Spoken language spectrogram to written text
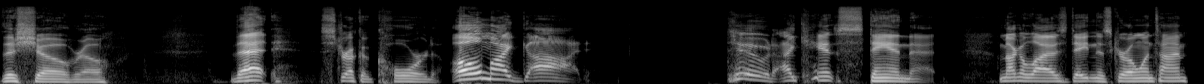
this show, bro. That struck a chord. Oh my god. Dude, I can't stand that. I'm not gonna lie, I was dating this girl one time.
